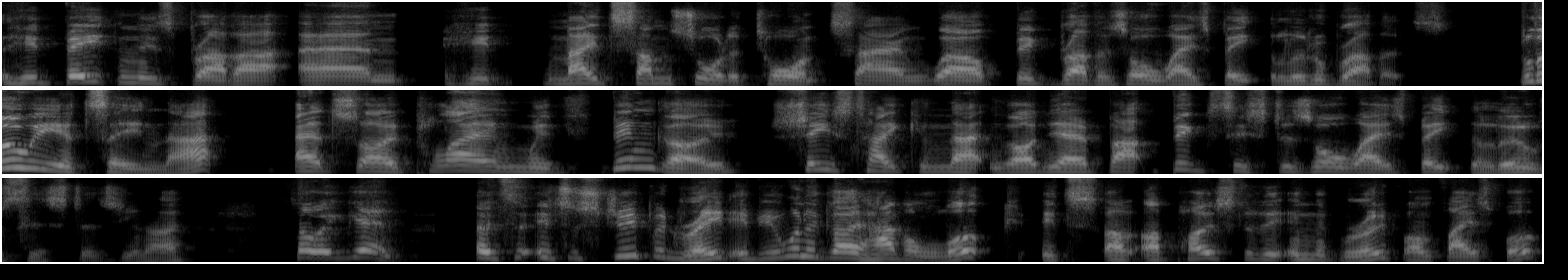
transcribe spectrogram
He'd beaten his brother and he'd made some sort of taunt saying, Well, big brothers always beat the little brothers. Bluey had seen that and so playing with Bingo, she's taken that and gone, yeah, but big sisters always beat the little sisters, you know. So again, it's it's a stupid read. If you want to go have a look, it's I, I posted it in the group on Facebook,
